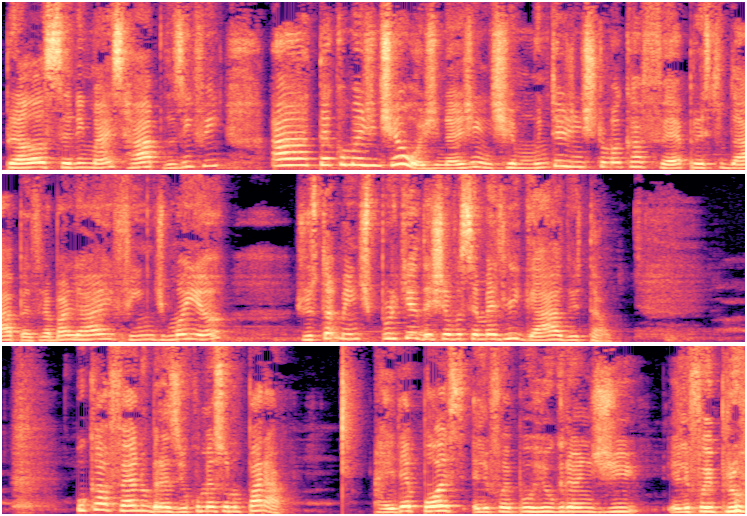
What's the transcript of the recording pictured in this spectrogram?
para elas serem mais rápidas. Enfim, até como a gente é hoje, né, gente? Muita gente toma café para estudar, para trabalhar, enfim, de manhã, justamente porque deixa você mais ligado e tal. O café no Brasil começou no Pará. Aí depois ele foi pro Rio Grande, ele foi pro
